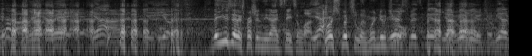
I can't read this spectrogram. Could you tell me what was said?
Yeah, I mean, I mean, yeah. They use that expression in the United States a lot. Yeah. We're Switzerland. We're We're, neutral. We're- yeah, we are neutral. We are,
